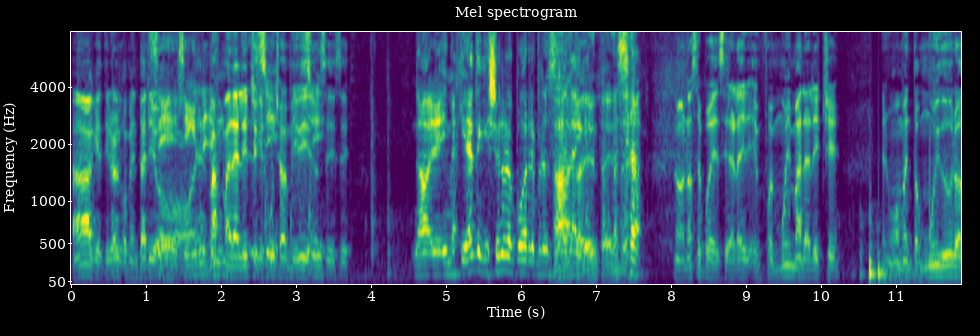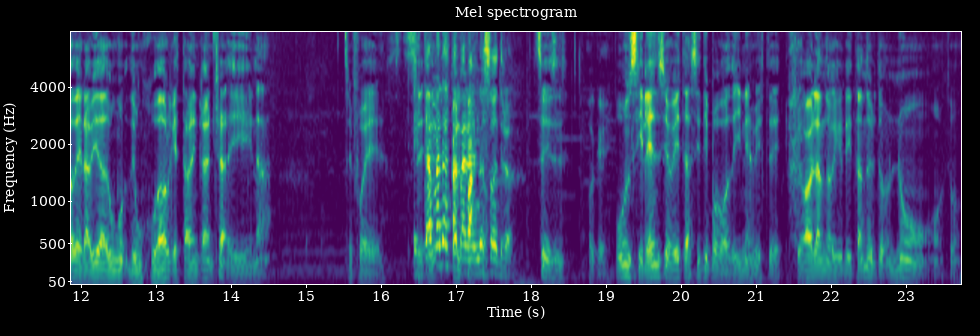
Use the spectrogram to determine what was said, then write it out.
Ah, que tiró el comentario Sí, sí, el en- más mala leche que he escuchado en mi vida. sí. Sí, sí. No, imagínate que yo no lo puedo reproducir Ah, al está aire. bien, está bien, O está sea, No, no se puede decir al aire. Fue muy mala leche en un momento muy duro de la vida de un, de un jugador que estaba en cancha y nada. Se fue. se- está mal hasta para pasto. nosotros. Sí, sí. Ok. Hubo un silencio, viste, así tipo Godines, viste, que va hablando y gritando y todo. No, todo,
